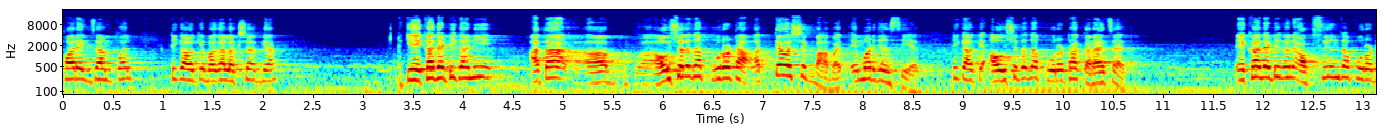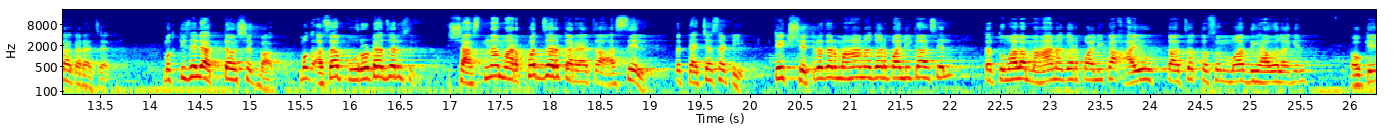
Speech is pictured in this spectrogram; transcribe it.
फॉर एक्झाम्पल ठीक आहे ओके बघा लक्षात घ्या. की एखाद्या ठिकाणी आता औषधाचा पुरवठा अत्यावश्यक बाब आहेत एमर्जन्सी आहेत. ठीक आहे की औषधाचा पुरवठा करायचा आहे. एखाद्या ठिकाणी ऑक्सिजनचा पुरवठा करायचा आहे. मग ती झाली अत्यावश्यक बाब. मग असा पुरवठा जर शासनामार्फत जर करायचा असेल तर त्याच्यासाठी ते क्षेत्र जर महानगरपालिका असेल तर तुम्हाला महानगरपालिका आयुक्ताचं तसं मत घ्यावं लागेल. ओके?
